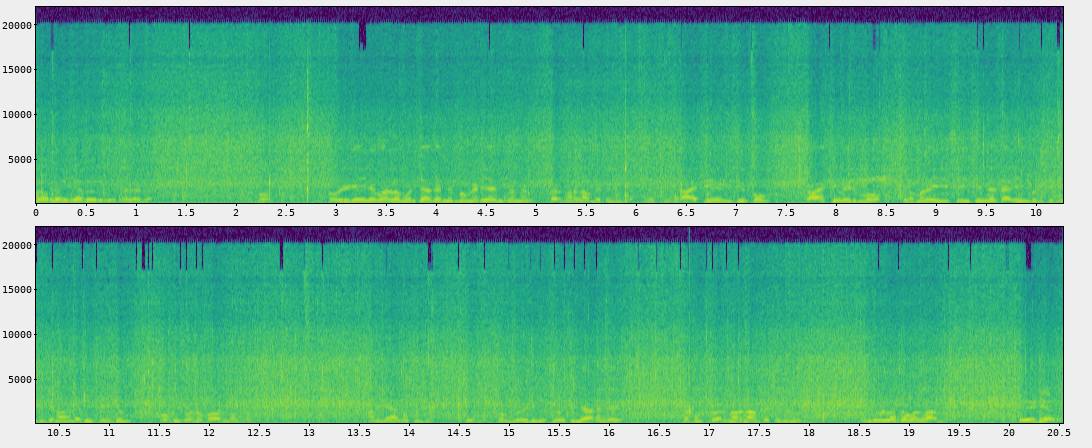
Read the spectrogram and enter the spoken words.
ചോർന്നടിക്കാത്ത ഒരു വീട്. അതെ അതെ. അപ്പം ഇപ്പോൾ ഒരു കയ്യിൽ വെള്ളം കുടിച്ചാൽ തന്നെ ഇപ്പം മര്യാദയ്ക്കൊന്നും കിടന്നിറങ്ങാൻ പറ്റുന്നില്ല. കാറ്റ് ഇതിപ്പം കാറ്റ് വരുമ്പോൾ നമ്മൾ ഈ സീറ്റിന്റെ തലയും പിടിച്ചിട്ടിരിക്കണം. അല്ലെങ്കിൽ സീറ്റും പൊക്കിക്കൊണ്ട് പറന്നു പോകും. അങ്ങനെയാണ് ശരി. ഇപ്പം വീട് വീട്ടിലാണെങ്കിൽ നമുക്ക് കിടന്നിറങ്ങാൻ പറ്റുന്നില്ല ഇതിന്റെ ഉള്ളൊക്കെ വെള്ളമാണ്. പേടിയാണ്.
